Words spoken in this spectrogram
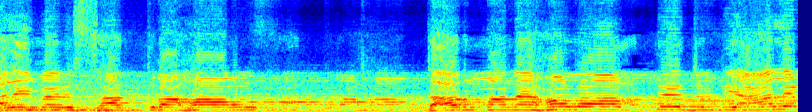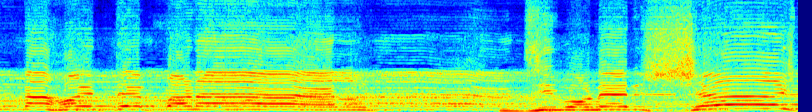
আলেমের ছাত্র হও। তার মানে হলো আপনি যদি আলেম না হইতে পারেন, জীবনের শেষ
